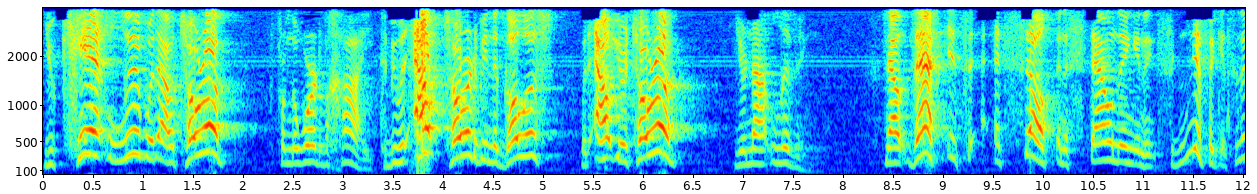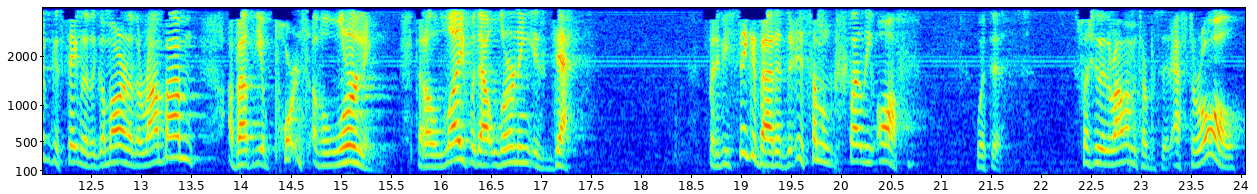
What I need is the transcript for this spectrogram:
You can't live without Torah from the word of Chai. To be without Torah, to be in the Golos, without your Torah, you're not living. Now that is itself an astounding and significant, significant statement of the Gemara and of the Rambam about the importance of learning. That a life without learning is death. But if you think about it, there is something slightly off with this, especially the Rambam interprets it. After all,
